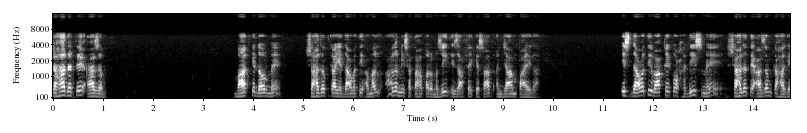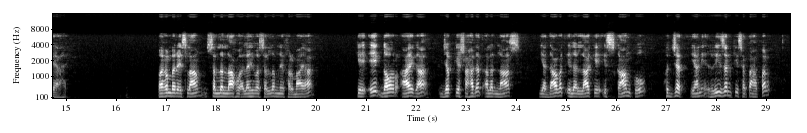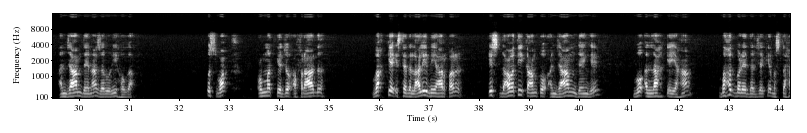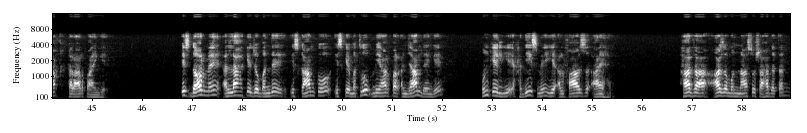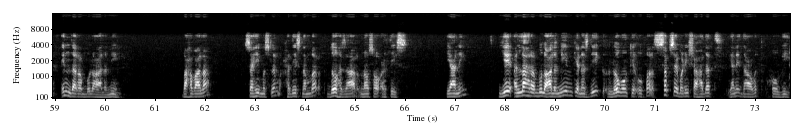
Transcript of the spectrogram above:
شہادت اعظم۔ بعد کے دور میں شہادت کا یہ دعوتی عمل عالمی سطح پر مزید اضافے کے ساتھ انجام پائے گا۔ اس دعوتی واقعے کو حدیث میں شہادت اعظم کہا گیا ہے۔ پیغمبر اسلام صلی اللہ علیہ وسلم نے فرمایا کہ ایک دور آئے گا جبکہ شہادت الناس یا دعوت اللہ کے اس کام کو حجت یعنی ریزن کی سطح پر انجام دینا ضروری ہوگا۔ اس وقت امت کے جو افراد وقت کے استدلالی معیار پر اس دعوتی کام کو انجام دیں گے، وہ اللہ کے یہاں بہت بڑے درجے کے مستحق قرار پائیں گے۔ اس دور میں اللہ کے جو بندے اس کام کو اس کے مطلوب معیار پر انجام دیں گے، ان کے لیے حدیث میں یہ الفاظ آئے ہیں۔ حاضہ اعظم الناس شہادتاً ان رب العالمین بہوالا صحیح مسلم حدیث نمبر دو ہزار نو سو اڑتیس. یعنی یہ اللہ رب العالمین کے نزدیک لوگوں کے اوپر سب سے بڑی شہادت یعنی دعوت ہوگی.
